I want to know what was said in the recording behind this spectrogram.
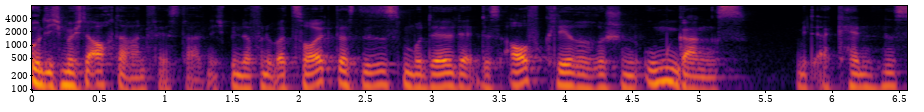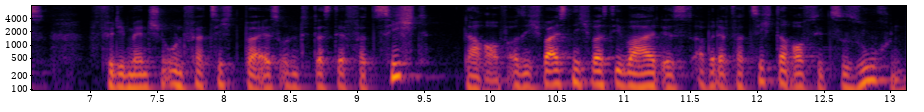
Und ich möchte auch daran festhalten. Ich bin davon überzeugt, dass dieses Modell des aufklärerischen Umgangs mit Erkenntnis für die Menschen unverzichtbar ist und dass der Verzicht darauf, also ich weiß nicht, was die Wahrheit ist, aber der Verzicht darauf, sie zu suchen,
